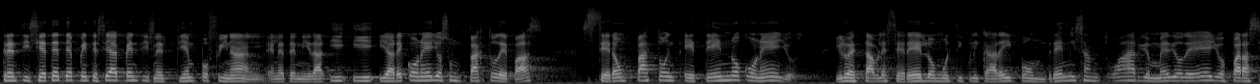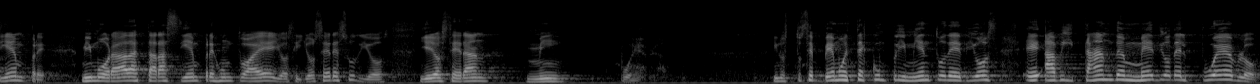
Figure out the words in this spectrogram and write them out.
37, de 26 al 26, en el tiempo final, en la eternidad. Y, y haré con ellos un pacto de paz. Será un pacto eterno con ellos. Y los estableceré, los multiplicaré y pondré mi santuario en medio de ellos para siempre. Mi morada estará siempre junto a ellos y yo seré su Dios y ellos serán mi pueblo. Y entonces vemos este cumplimiento de Dios eh, habitando en medio del pueblo.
